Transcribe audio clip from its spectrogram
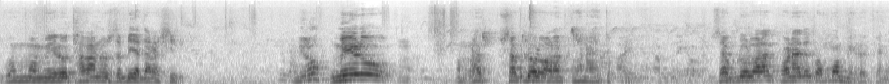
ગામમાં મેળો થવાનો છે બે દાડા મેળો મેળો હમણાં સગડોળ વાળાનો ફોન આવ્યો હતો સગડોળ વાળાનો ફોન આવ્યો તો ગમો મેળો છે ને.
